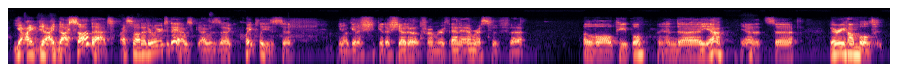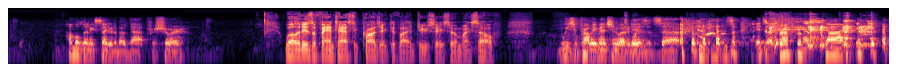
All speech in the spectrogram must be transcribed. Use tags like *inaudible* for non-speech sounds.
Yeah, I, I I saw that. I saw that earlier today. I was I was uh, quite pleased to, you know, get a get a shout out from Ruthanna Emrys of uh, of all people. And uh, yeah, yeah, it's uh, very humbled, humbled and excited about that for sure. Well, it is a fantastic project, if I do say so myself. We should probably mention what it is. It's uh, it's, *laughs* a, it's a breath from the sky. *laughs*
